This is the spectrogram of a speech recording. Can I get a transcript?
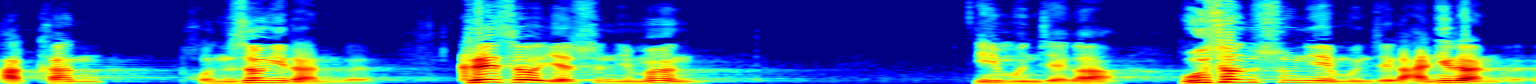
악한 본성이라는 거예요. 그래서 예수님은 이 문제가 우선순위의 문제가 아니라는 거예요.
